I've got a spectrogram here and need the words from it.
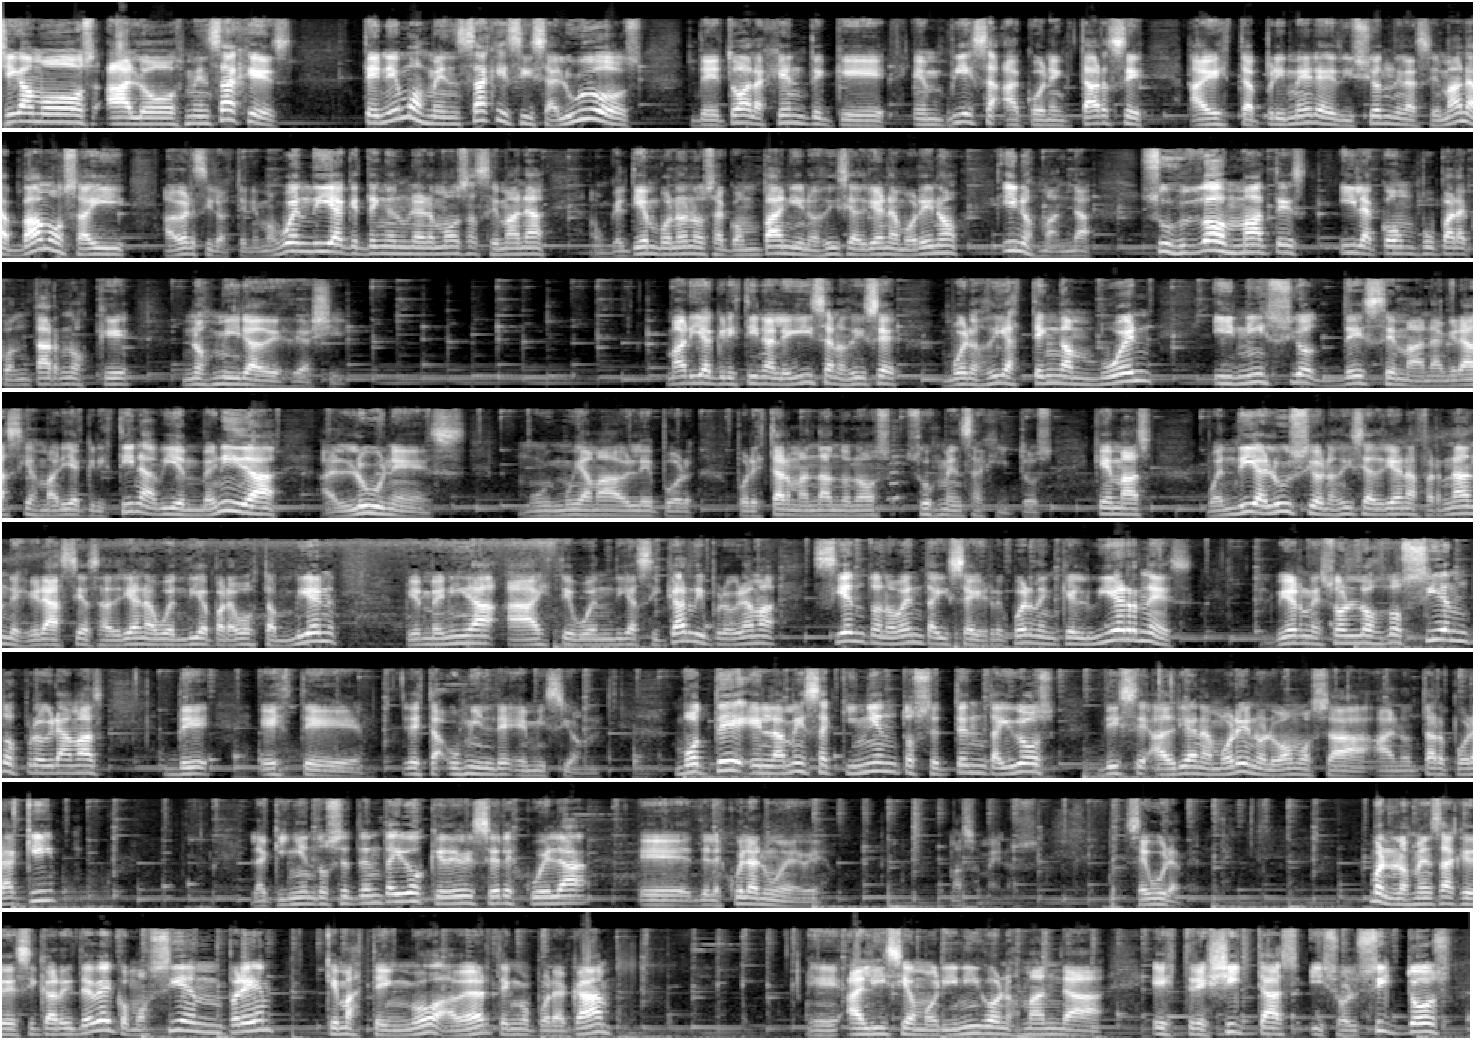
llegamos a los mensajes. Tenemos mensajes y saludos de toda la gente que empieza a conectarse a esta primera edición de la semana. Vamos ahí a ver si los tenemos. Buen día, que tengan una hermosa semana, aunque el tiempo no nos acompañe, nos dice Adriana Moreno y nos manda sus dos mates y la compu para contarnos que nos mira desde allí. María Cristina Leguiza nos dice, buenos días, tengan buen inicio de semana. Gracias María Cristina, bienvenida al lunes. muy, muy amable por, por estar mandándonos sus mensajitos. ¿Qué más? Buen día, Lucio, nos dice Adriana Fernández. Gracias, Adriana. Buen día para vos también. Bienvenida a este Buen Día Sicardi, programa 196. Recuerden que el viernes, el viernes son los 200 programas de, este, esta humilde emisión. Voté en la mesa 572, dice Adriana Moreno, lo vamos a anotar por aquí. La 572 que debe ser escuela eh, de la escuela 9, más o menos, seguramente. Bueno, los mensajes de Sicardi TV, como siempre. ¿Qué más tengo? A ver, tengo por acá. Eh, Alicia Morinigo nos manda estrellitas y solcitos.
